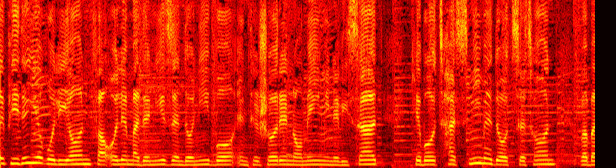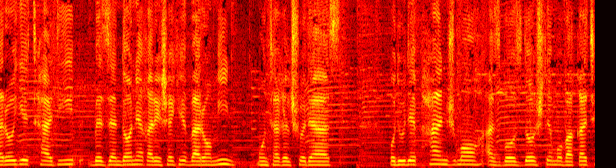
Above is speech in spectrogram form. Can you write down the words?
سپیده قلیان فعال مدنی زندانی با انتشار نامه‌ای می نویسد که با تصمیم دادستان و برای تعدیب به زندان قرشک ورامین منتقل شده است. حدود پنج ماه از بازداشت موقت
